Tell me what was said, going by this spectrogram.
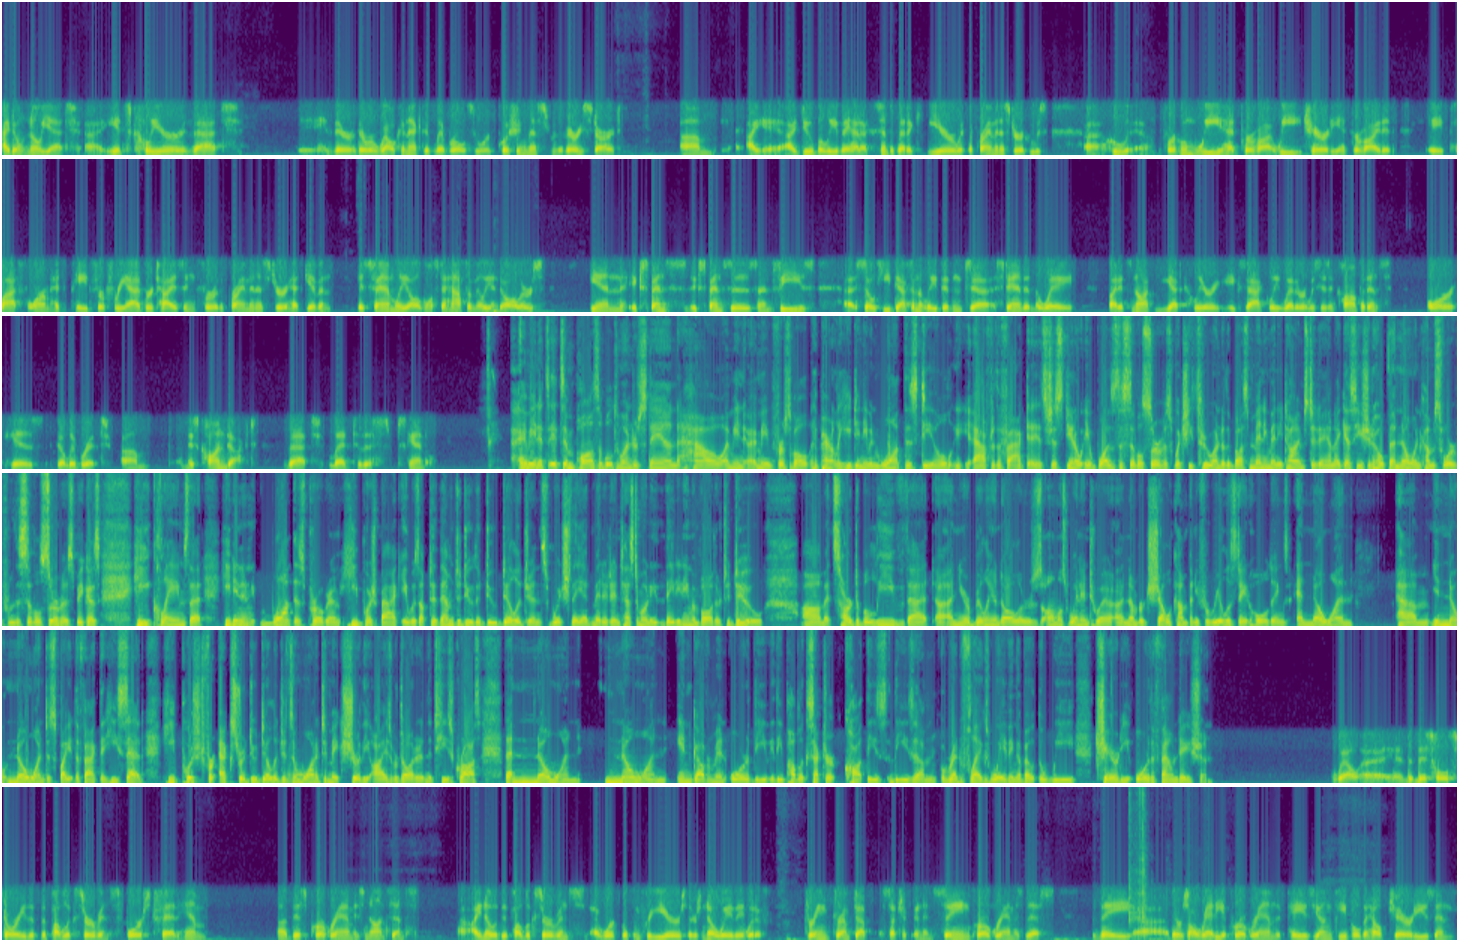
I don't know yet. Uh, it's clear that there there were well-connected liberals who were pushing this from the very start. Um, I I do believe they had a sympathetic ear with the prime minister, who's uh, who for whom we had provide we charity had provided a platform, had paid for free advertising for the prime minister, had given his family almost a half a million dollars in expense expenses and fees. Uh, so he definitely didn't uh, stand in the way but it's not yet clear exactly whether it was his incompetence or his deliberate um, misconduct that led to this scandal. I mean, it's it's impossible to understand how. I mean, I mean, first of all, apparently he didn't even want this deal after the fact. It's just you know, it was the civil service which he threw under the bus many many times today, and I guess he should hope that no one comes forward from the civil service because he claims that he didn't want this program. He pushed back. It was up to them to do the due diligence, which they admitted in testimony they didn't even bother to do. Um, it's hard to believe that a near billion dollars almost went into a, a numbered shell company for real estate holdings no one um, you know, no one, despite the fact that he said he pushed for extra due diligence and wanted to make sure the I's were dotted and the T's crossed, that no one, no one in government or the the public sector caught these these um, red flags waving about the we charity or the foundation. Well, uh, this whole story that the public servants forced fed him uh, this program is nonsense. I know the public servants. I worked with them for years. There's no way they would have dreamed, dreamt up such a, an insane program as this. They uh, there's already a program that pays young people to help charities and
